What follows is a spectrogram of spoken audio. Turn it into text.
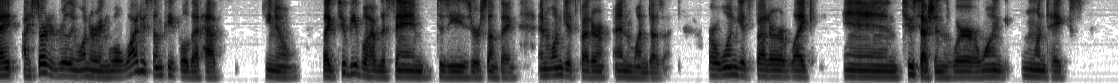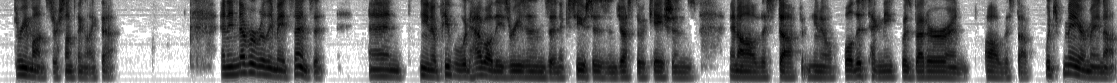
I, I started really wondering, well, why do some people that have, you know, like two people have the same disease or something, and one gets better and one doesn't? Or one gets better, like in two sessions where one one takes three months or something like that and it never really made sense and, you know people would have all these reasons and excuses and justifications and all this stuff and you know well this technique was better and all this stuff which may or may not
